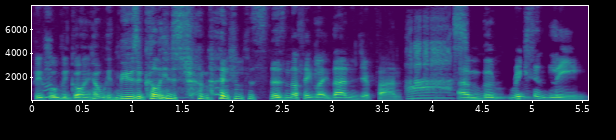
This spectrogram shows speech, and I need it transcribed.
people would be going out with musical instruments. There's nothing like that in Japan. Ah, Um, but recently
